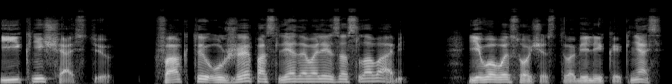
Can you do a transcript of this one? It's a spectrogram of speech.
и к несчастью. Факты уже последовали за словами. Его высочество, великий князь,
